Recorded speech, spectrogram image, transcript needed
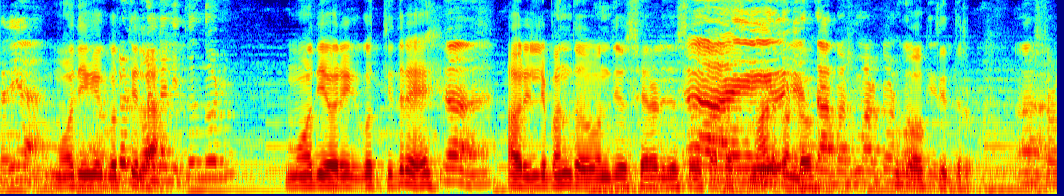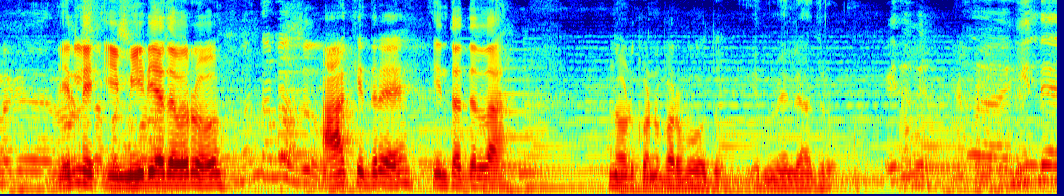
ಸರಿಯಾ? ಮೋದಿಗೆ ಗೊತ್ತಿಲ್ಲ. ನೋಡಿ ಮೋದಿ ಅವರಿಗೆ ಮೋದಿಯವರಿಗೆ ಗೊತ್ತಿದ್ರೆ. ಅವ್ರು ಇಲ್ಲಿ ಬಂದು ಒಂದು ದಿವಸ ಎರಡು ದಿವಸ ತಪಸ್ಸು ಮಾಡಿಕೊಂಡು ತಪಸ್ ಮಾಡ್ಕೊಂಡು ಹೋಗ್ತಿದ್ರು. ಇಲ್ಲಿ ಈ ಮೀಡಿಯಾದವರು ಹಾಕಿದ್ರೆ ಇಂಥದ್ದೆಲ್ಲ ನೋಡ್ಕೊಂಡು ಬರ್ಬೋದು ಇದ್ಮೇಲೆ ಆದರೂ ಹಿಂದೆ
